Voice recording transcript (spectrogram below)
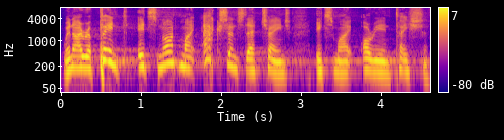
When I repent, it's not my actions that change, it's my orientation.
